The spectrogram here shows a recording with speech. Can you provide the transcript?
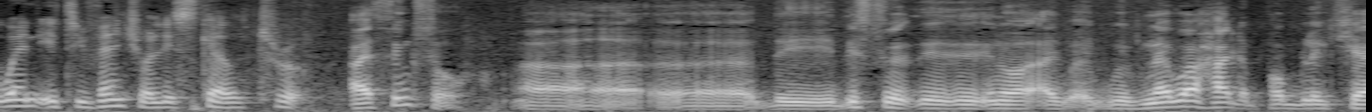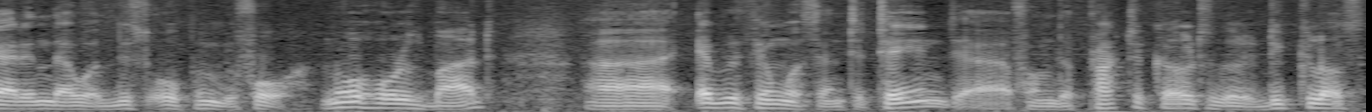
when it eventually scales through? I think so. Uh, uh, the, this, you know, I, we've never had a public hearing that was this open before. No holds barred. Uh, everything was entertained, uh, from the practical to the ridiculous.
